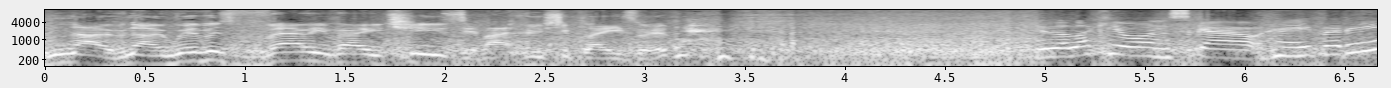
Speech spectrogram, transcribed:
No, no, River's very, very choosy about who she plays with. You're the lucky one, Scout. Hey, buddy.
